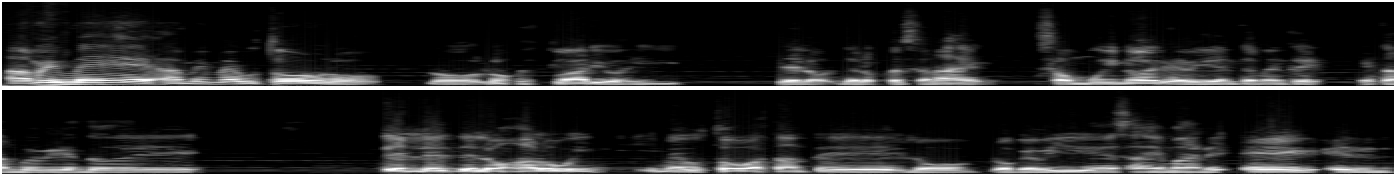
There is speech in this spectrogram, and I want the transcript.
A mí me, a mí me gustó los vestuarios y de, de, los personajes. Son muy noires, evidentemente están bebiendo de, de, de, los Halloween y me gustó bastante lo, lo que vi en esas imágenes. El,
